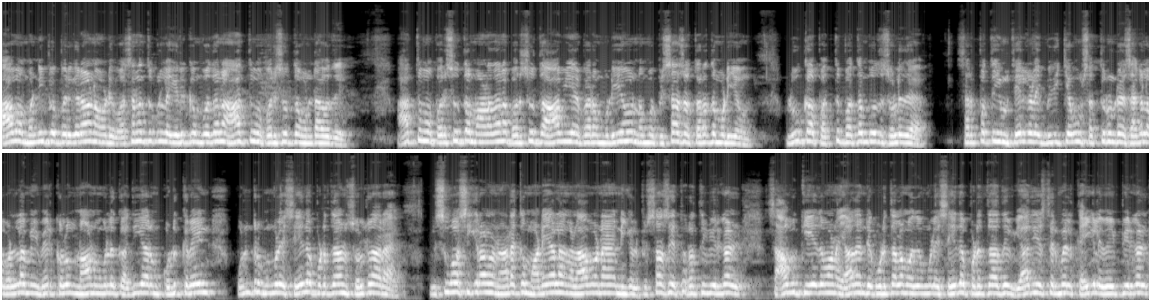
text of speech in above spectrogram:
பாவ மன்னிப்பை பெறுகிறான். அவனுடைய வசனத்துக்குள்ளே இருக்கும்போது தானே ஆத்தும பரிசுத்தம் உண்டாகுது. ஆத்தும பரிசுத்தமானதான பரிசுத்த ஆவியை பெற முடியும். நம்ம பிசாசை துரத்த முடியும். லூக்கா பத்து பத்தொம்போது சொல்லுத சர்ப்பத்தையும் தேர்களை மிதிக்கவும் சத்துருன்ற சகல வல்லமை மேற்கொள்ளும் நான் உங்களுக்கு அதிகாரம் கொடுக்கிறேன். ஒன்று உங்களை சேதப்படுத்தான்னு சொல்றாரு. விசுவாசிகளால் நடக்கும் அடையாளங்கள் ஆவன. நீங்கள் பிசாசை துரத்துவீர்கள். சாவுக்கு ஏதுவான யாதண்டை கொடுத்தாலும் அது உங்களை சேதப்படுத்தாது. வியாதியஸ்தர் மேல் கைகளை வைப்பீர்கள்.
